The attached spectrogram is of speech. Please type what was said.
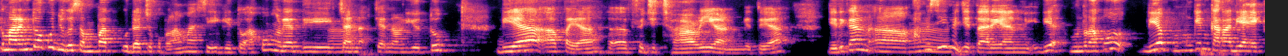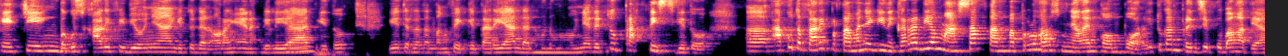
kemarin tuh aku juga sempat udah cukup lama sih gitu. Aku ngeliat di hmm. channel, channel YouTube dia apa ya uh, vegetarian gitu ya. Jadi kan uh, hmm. apa sih hmm. vegetarian? Dia menurut aku dia mungkin karena dia eye catching, bagus sekali videonya gitu dan orangnya enak dilihat hmm. gitu. Dia cerita tentang vegetarian dan menu-menunya dan itu praktis gitu. Uh, aku tertarik pertamanya gini karena dia masak tanpa perlu harus menyalain kompor. Itu kan prinsipku banget ya.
